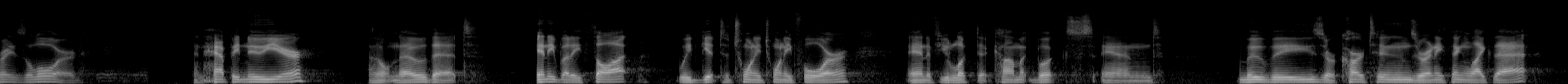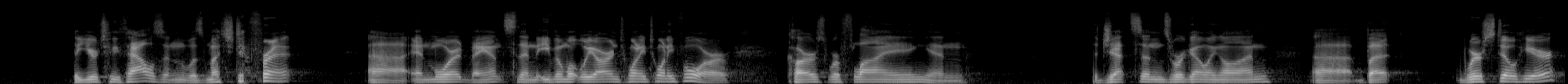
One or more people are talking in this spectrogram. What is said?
Praise the Lord. And Happy New Year. I don't know that anybody thought we'd get to 2024. And if you looked at comic books and movies or cartoons or anything like that, the year 2000 was much different uh, and more advanced than even what we are in 2024. Cars were flying and the Jetsons were going on, uh, but we're still here.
